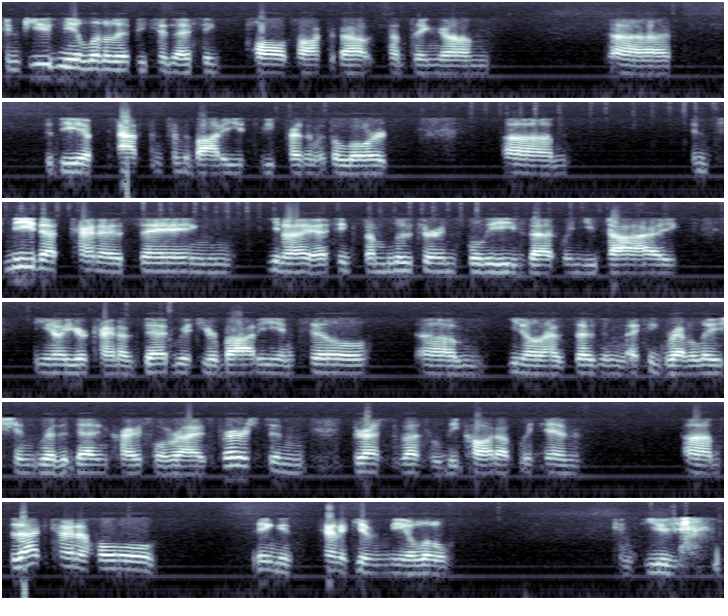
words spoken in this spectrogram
confused me a little bit because I think Paul talked about something um, uh, to be absent from the body is to be present with the Lord. Um, and to me, that kind of saying, you know, I, I think some Lutherans believe that when you die, you know, you're kind of dead with your body until, um, you know, as says in I think Revelation, where the dead in Christ will rise first, and the rest of us will be caught up with Him. Um, so that kind of whole thing is kind of giving me a little confusion.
